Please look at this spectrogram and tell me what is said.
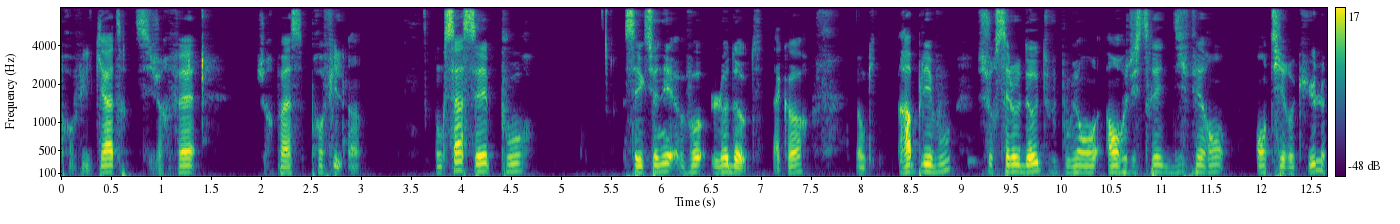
profil 4. Si je refais, je repasse profil 1. Donc ça, c'est pour sélectionnez vos loadouts, d'accord? Donc rappelez-vous, sur ces loadouts, vous pouvez enregistrer différents anti-recul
